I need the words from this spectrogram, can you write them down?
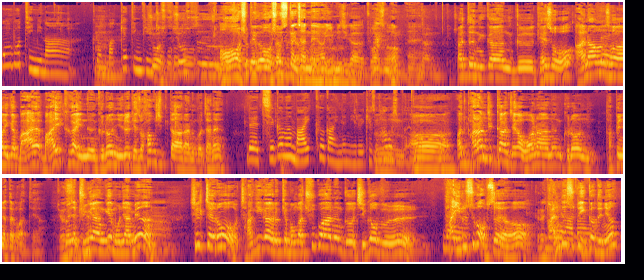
홍보팀이나 그런 마케팅 팀 쇼호스트, 쪽으로. 쇼호스트. 어, 쇼핑, 어, 쇼호스트 괜찮네요. 이미지가 좋아서. 예. 난 하여튼 그러니까 그 계속 아나운서 네. 그러니까 마, 마이크가 있는 그런 일을 계속 하고 싶다라는 거잖아요. 네, 지금은 마이크가 있는 일을 계속 하고 싶어요. 아, 아주 바람직한 제가 원하는 그런 답변이었던 것 같아요. 왜냐면 중요한 게 뭐냐면 어. 실제로 자기가 그렇게 뭔가 추구하는 그 직업을 다 네. 이룰 수가 없어요. 그렇죠. 안될 네, 수도. 있거든요.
